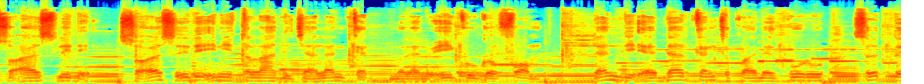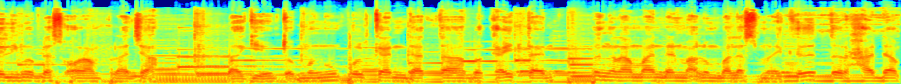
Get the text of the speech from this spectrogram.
soal selidik. Soal selidik ini telah dijalankan melalui Google Form dan diedarkan kepada guru serta 15 orang pelajar bagi untuk mengumpulkan data berkaitan pengalaman dan maklum balas mereka terhadap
